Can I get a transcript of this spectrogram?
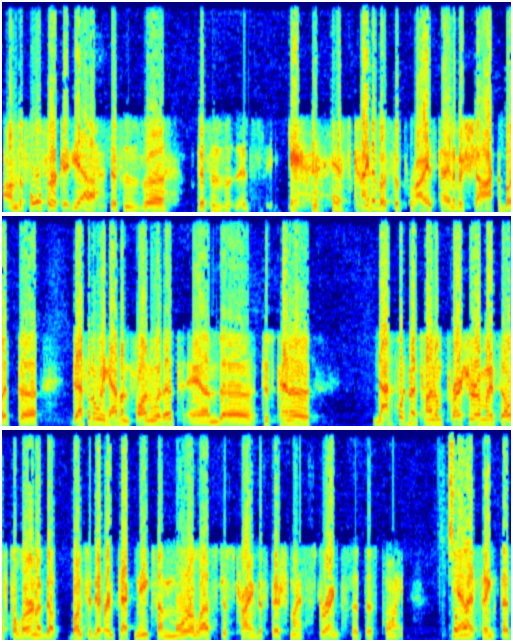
on the full circuit. Yeah, this is uh, this is it's it's kind of a surprise, kind of a shock, but uh, definitely having fun with it, and uh, just kind of not putting a ton of pressure on myself to learn a d- bunch of different techniques. I'm more or less just trying to fish my strengths at this point. So and what, I think that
